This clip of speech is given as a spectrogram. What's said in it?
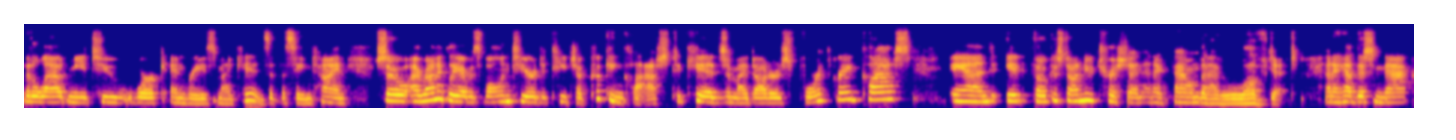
that allowed me to work and raise my kids at the same time. So, ironically, I was volunteered to teach a cooking class to kids in my daughter's fourth grade class. And it focused on nutrition, and I found that I loved it. And I had this knack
